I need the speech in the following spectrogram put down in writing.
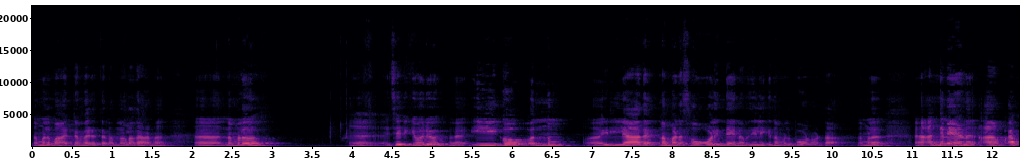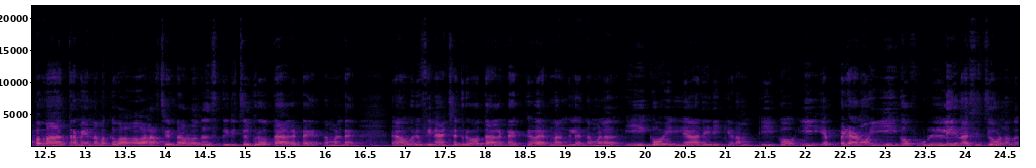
നമ്മൾ മാറ്റം വരുത്തണം എന്നുള്ളതാണ്. നമ്മൾ ശരിക്കും ഒരു ഈഗോ ഒന്നും ഇല്ലാതെ നമ്മുടെ സോളിന്റെ എനർജിയിലേക്ക് നമ്മൾ പോകണം കേട്ടോ. നമ്മൾ അങ്ങനെയാണ്. അപ്പം മാത്രമേ നമുക്ക് വളർച്ച ഉണ്ടാവുള്ളൂ. അത് സ്പിരിച്വൽ ഗ്രോത്ത് ആകട്ടെ നമ്മളുടെ ഒരു ഫിനാൻഷ്യൽ ഗ്രോത്ത് ആകട്ടെ ഒക്കെ വരണമെങ്കിൽ നമ്മൾ ഈഗോ ഇല്ലാതിരിക്കണം. ഈഗോ ഈ എപ്പോഴാണോ ഈഗോ ഫുള്ളി നശിച്ചു പോണത്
